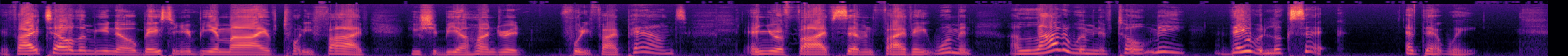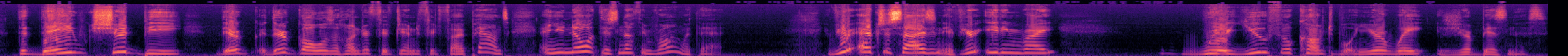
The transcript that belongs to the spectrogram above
If I tell them, you know, based on your BMI of 25, you should be 145 pounds, and you're a five seven, five eight woman, a lot of women have told me they would look sick at that weight. That they should be their their goal is 150, 155 pounds, and you know what? There's nothing wrong with that. If you're exercising, if you're eating right, where you feel comfortable in your weight is your business,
